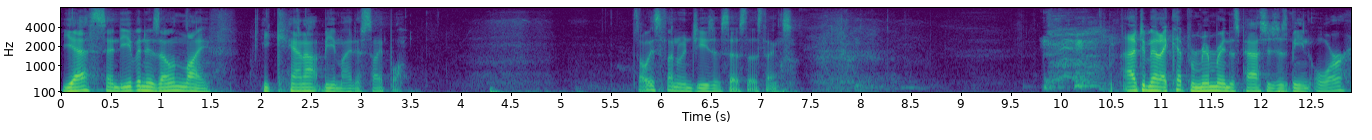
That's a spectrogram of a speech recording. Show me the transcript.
yes, and even his own life, he cannot be my disciple. It's always fun when Jesus says those things. I have to admit, I kept remembering this passage as being or,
